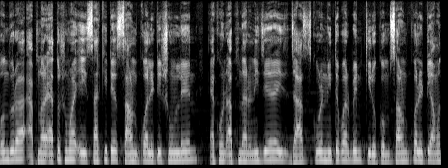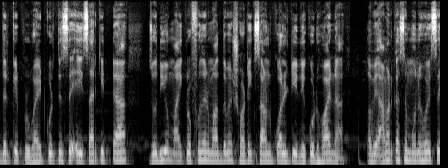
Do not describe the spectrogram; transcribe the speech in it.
বন্ধুরা, আপনার এত সময় এই সার্কিটের সাউন্ড কোয়ালিটি শুনলেন, এখন আপনারা নিজেরাই জাজ করে নিতে পারবেন কীরকম সাউন্ড কোয়ালিটি আমাদেরকে প্রোভাইড করতেছে এই সার্কিটটা। যদিও মাইক্রোফোনের মাধ্যমে সঠিক সাউন্ড কোয়ালিটি রেকর্ড হয় না, তবে আমার কাছে মনে হয়েছে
